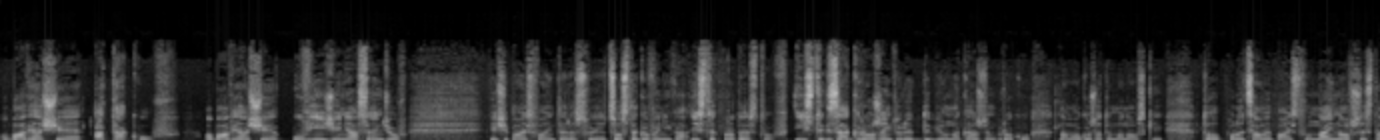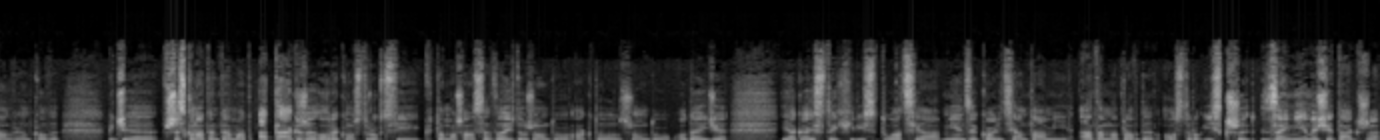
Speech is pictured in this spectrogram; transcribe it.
Obawia się ataków, obawia się uwięzienia sędziów. Jeśli Państwa interesuje, co z tego wynika i z tych protestów, i z tych zagrożeń, które dybią na każdym kroku dla Małgorzaty Manowskiej, to polecamy Państwu najnowszy stan wyjątkowy, gdzie wszystko na ten temat, a także o rekonstrukcji, kto ma szansę wejść do rządu, a kto z rządu odejdzie, jaka jest w tej chwili sytuacja między koalicjantami, a tam naprawdę ostro iskrzy. Zajmiemy się także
